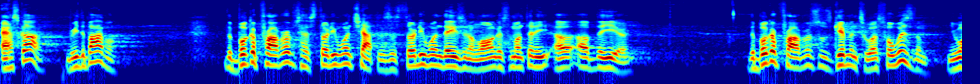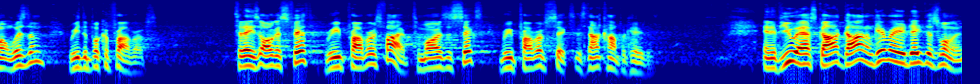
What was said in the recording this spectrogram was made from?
Ask God. Read the Bible. The book of Proverbs has 31 chapters. It's 31 days in the longest month of the, uh, of the year. The book of Proverbs was given to us for wisdom. You want wisdom? Read the book of Proverbs. Today's August 5th, read Proverbs 5. Tomorrow's the 6th, read Proverbs 6. It's not complicated. And if you ask God, God, I'm getting ready to date this woman.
